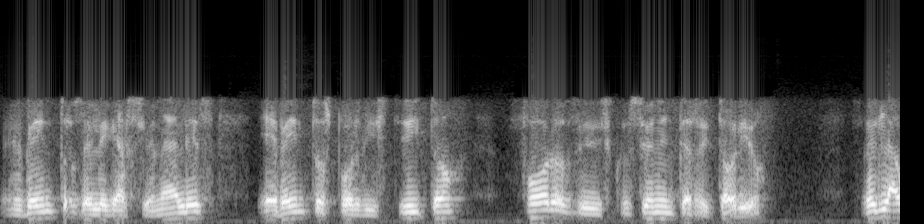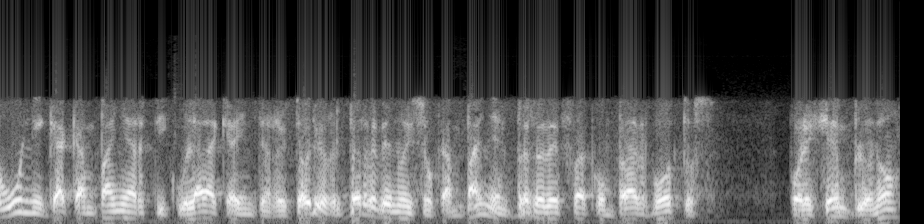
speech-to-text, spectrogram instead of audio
eventos delegacionales, eventos por distrito, foros de discusión en territorio. Es la única campaña articulada que hay en territorio. El PRD no hizo campaña, el PRD fue a comprar votos, por ejemplo, ¿no?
